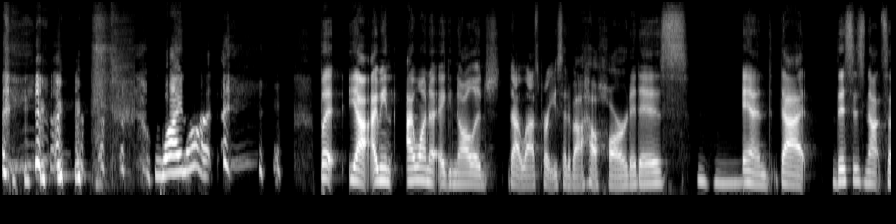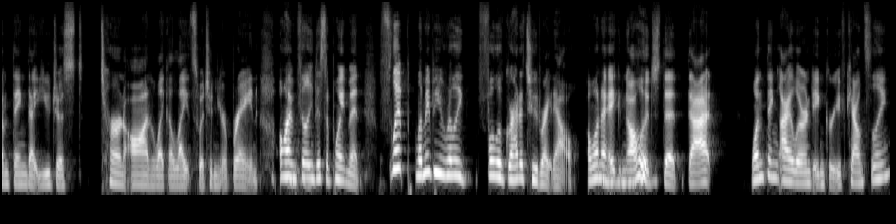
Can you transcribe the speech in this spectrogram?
Why not? But yeah, I mean, I want to acknowledge that last part you said about how hard it is Mhm. and that this is not something that you just turn on like a light switch in your brain. Oh, I'm Mhm. feeling disappointment. Flip, let me be really full of gratitude right now. I want to Mhm. acknowledge that that one thing I learned in grief counseling,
